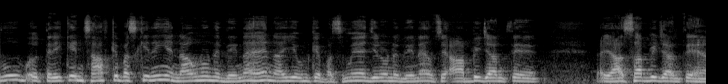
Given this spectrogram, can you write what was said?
وہ طریقے انصاف کے بس کی نہیں ہے۔ نہ انہوں نے دینا ہے نہ یہ ان کے بس میں ہے جنہوں نے دینا ہے اسے آپ بھی جانتے ہیں یاد صاحب بھی جانتے ہیں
